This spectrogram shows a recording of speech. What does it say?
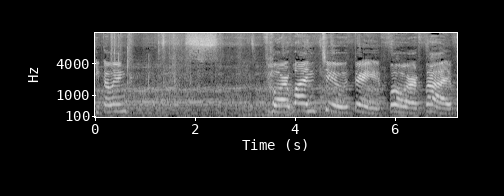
Keep going. For one, two, three, four, five.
